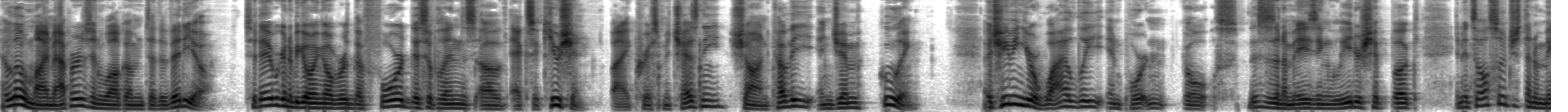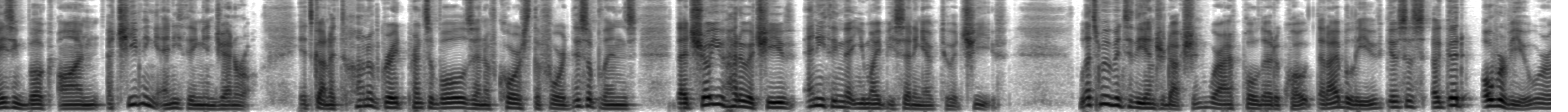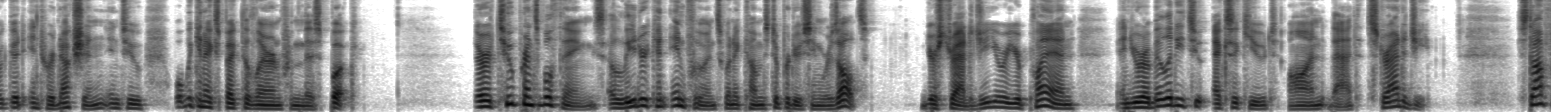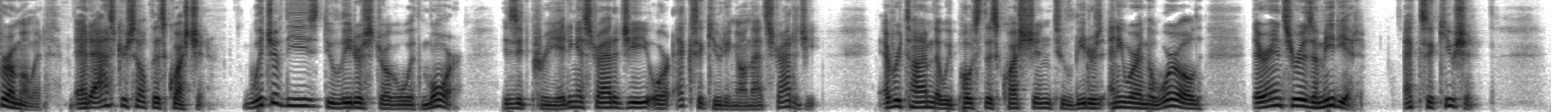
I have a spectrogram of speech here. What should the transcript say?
Hello Mind Mappers and welcome to the video. Today we're going to be going over the four disciplines of execution by Chris McChesney, Sean Covey, and Jim Huling. Achieving your wildly important goals. This is an amazing leadership book and it's also just an amazing book on achieving anything in general. It's got a ton of great principles and of course the four disciplines that show you how to achieve anything that you might be setting out to achieve. Let's move into the introduction, where I've pulled out a quote that I believe gives us a good overview or a good introduction into what we can expect to learn from this book. There are two principal things a leader can influence when it comes to producing results your strategy or your plan, and your ability to execute on that strategy. Stop for a moment and ask yourself this question Which of these do leaders struggle with more? Is it creating a strategy or executing on that strategy? Every time that we post this question to leaders anywhere in the world, their answer is immediate execution.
